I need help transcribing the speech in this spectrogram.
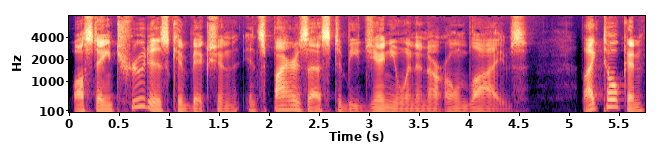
while staying true to his conviction inspires us to be genuine in our own lives. Like Tolkien,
